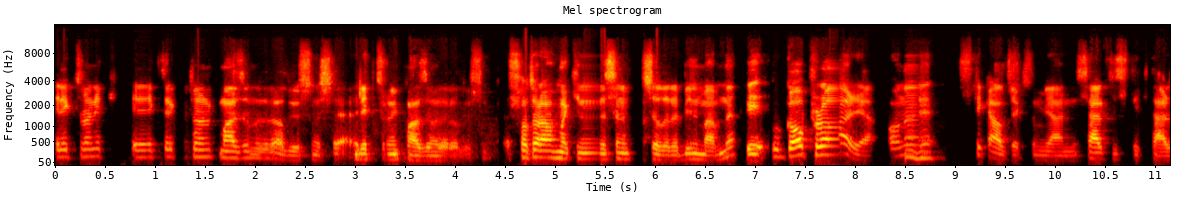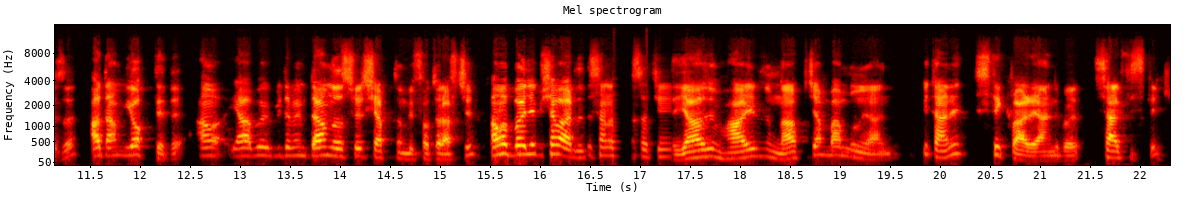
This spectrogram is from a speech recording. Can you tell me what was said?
elektronik elektronik malzemeleri alıyorsun işte. Elektronik malzemeler alıyorsun. Fotoğraf makinesinin parçaları bilmem ne. Bir GoPro var ya ona Hı-hı stick alacaksın yani selfie stick tarzı. Adam yok dedi. Ama ya böyle bir de benim devamlı alışveriş yaptığım bir fotoğrafçı. Ama böyle bir şey var dedi sana satayım. Dedi. Ya dedim hayır dedim ne yapacağım ben bunu yani. Bir tane stick var yani böyle selfie stick.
